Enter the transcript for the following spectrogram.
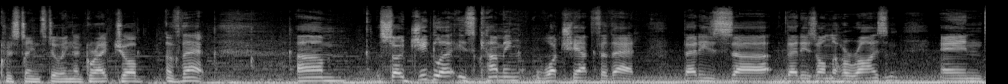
Christine's doing a great job of that. Um, so Jigglar is coming. Watch out for that that is uh, that is on the horizon. And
